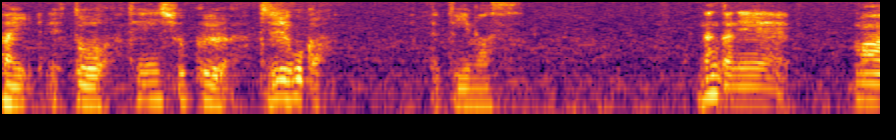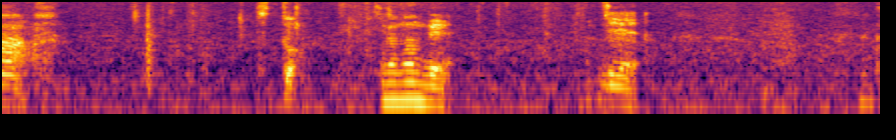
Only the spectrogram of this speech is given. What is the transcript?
はい、えっと、転職15か。やっています。なんかね、まあ、ちょっと、昨日飲んで、で、なんか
